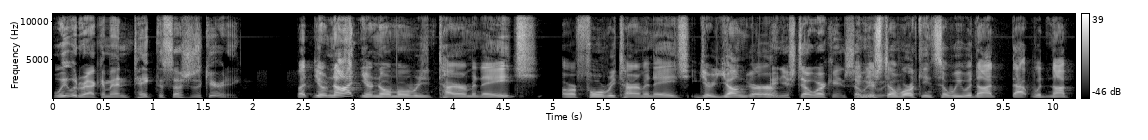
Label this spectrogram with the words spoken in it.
we would recommend take the Social Security. but you're not your normal retirement age or full retirement age. You're younger, And you're still working. So and we you're would- still working. So we would not. That would not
